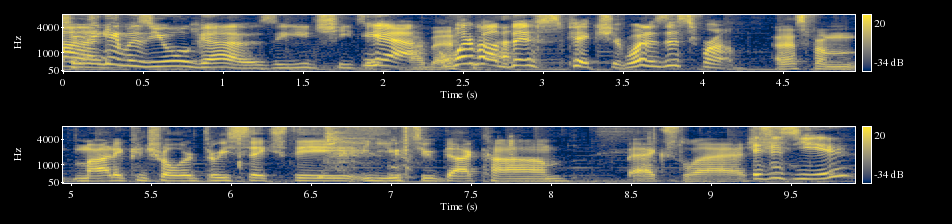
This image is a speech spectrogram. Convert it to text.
I think it was your go, so you cheated. Yeah. What about this picture? What is this from? And that's from Modded Controller 360, YouTube.com backslash. Is this you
